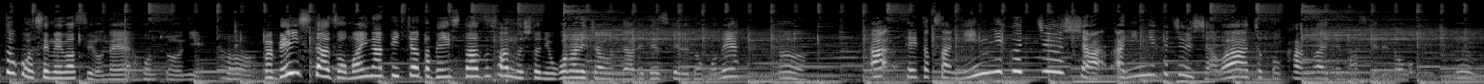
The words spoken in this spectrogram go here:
ーとこ攻めますよね、本当に。うん。まあ、ベイスターズをマイナーって言っちゃうと、ベイスターズファンの人に怒られちゃうんであれですけれどもね。うん。あ、提督さん、ニンニク注射、あ、ニンニク注射はちょっと考えてますけれど。うん。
